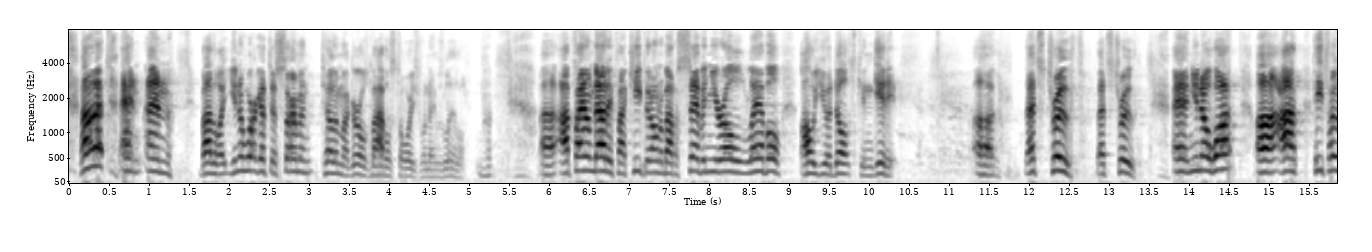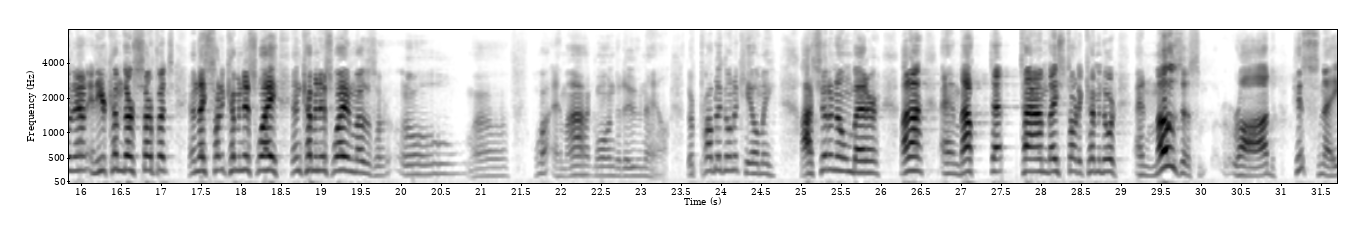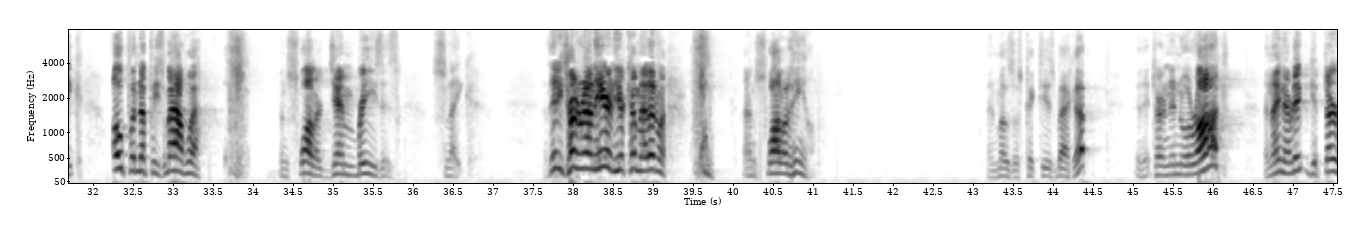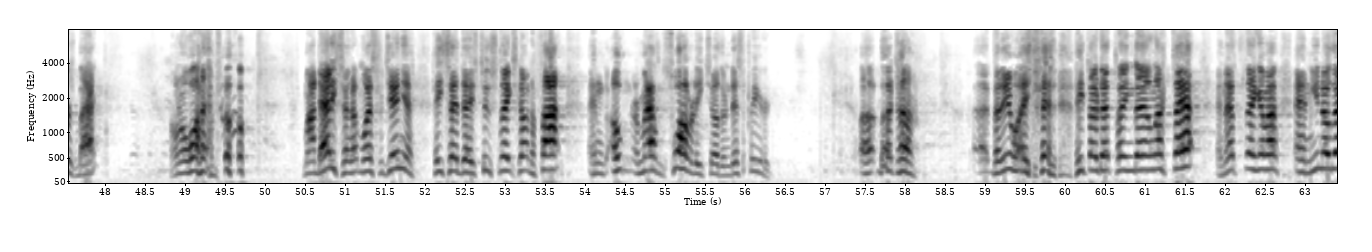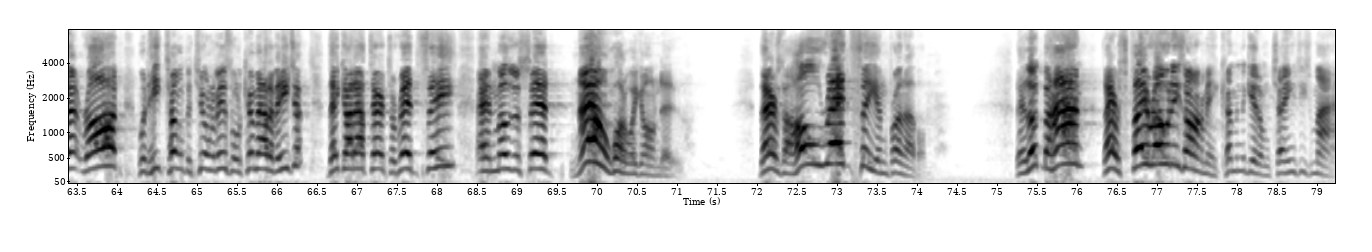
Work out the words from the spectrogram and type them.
And, and by the way, you know where I got this sermon? Telling my girls Bible stories when they was little. Uh, I found out if I keep it on about a seven-year-old level, all you adults can get it. Uh, that's truth. That's truth. And you know what? Uh, I, he threw down, and here come their serpents, and they started coming this way and coming this way, and Moses said, "Oh my." What am I going to do now? They're probably going to kill me. I should have known better. And, I, and about that time, they started coming toward, and Moses' rod, his snake, opened up his mouth went, and swallowed Jambres's snake. And then he turned around here, and here come that other one and swallowed him. And Moses picked his back up, and it turned into a rod, and they never did get theirs back. I don't know what happened. My daddy said up in West Virginia, he said these two snakes got in a fight and opened their mouth and swallowed each other and disappeared. Uh, but uh, uh, but anyway, he, threw that thing down like that, and that thing about, and you know that rod, when he told the children of Israel to come out of Egypt, they got out there at the Red Sea, and Moses said, Now what are we going to do? There's the whole Red Sea in front of them. They look behind, there's Pharaoh and his army coming to get them, changed his mind.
